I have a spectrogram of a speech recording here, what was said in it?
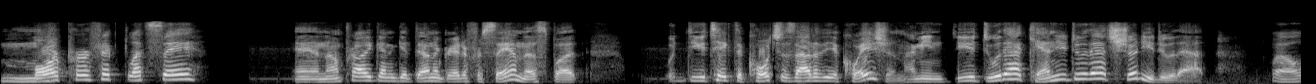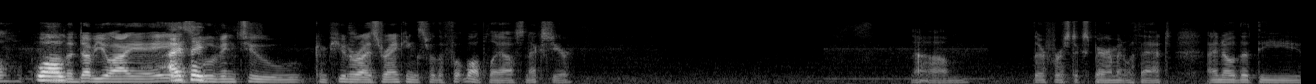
more perfect, let's say, and I'm probably going to get denigrated for saying this, but do you take the coaches out of the equation? I mean, do you do that? Can you do that? Should you do that? Well, well, uh, the WIAA I is think... moving to computerized rankings for the football playoffs next year. Um, their first experiment with that. I know that the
